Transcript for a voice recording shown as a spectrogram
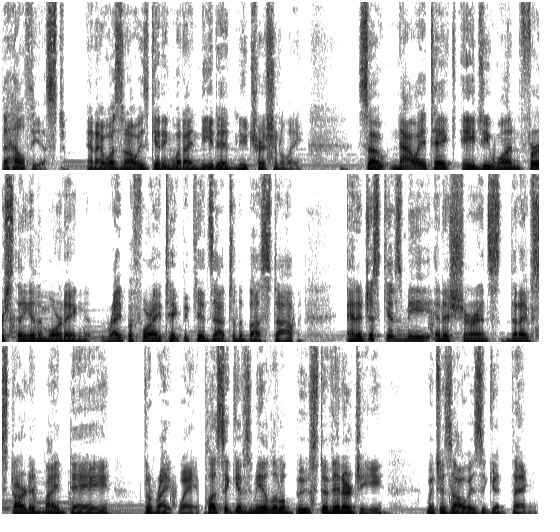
the healthiest, and I wasn't always getting what I needed nutritionally. So now I take AG1 first thing in the morning, right before I take the kids out to the bus stop, and it just gives me an assurance that I've started my day the right way. Plus, it gives me a little boost of energy, which is always a good thing.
